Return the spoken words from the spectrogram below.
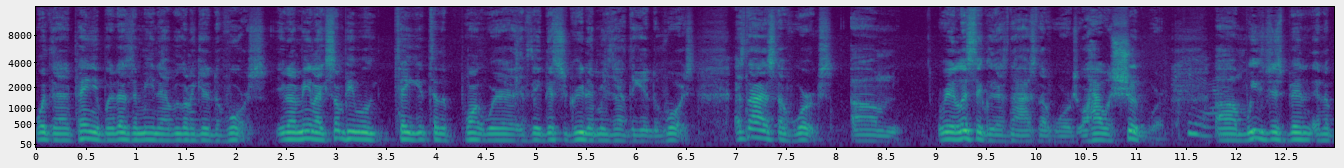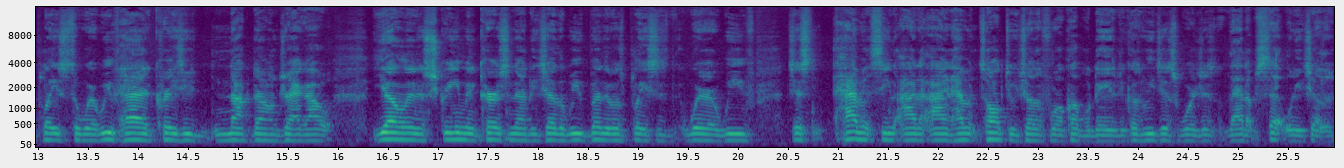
with that opinion, but it doesn't mean that we're gonna get a divorce. You know what I mean? Like some people take it to the point where if they disagree, that means they have to get a divorce. That's not how stuff works. Um, realistically, that's not how stuff works, or how it should work. Yeah. Um, we've just been in a place to where we've had crazy knockdown, drag out, yelling and screaming, cursing at each other. We've been to those places where we've just haven't seen eye to eye and haven't talked to each other for a couple days because we just were just that upset with each other.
